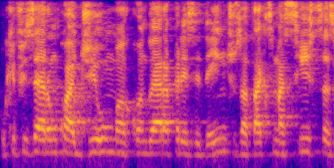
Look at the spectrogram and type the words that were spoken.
o que fizeram com a Dilma quando era presidente, os ataques macistas,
